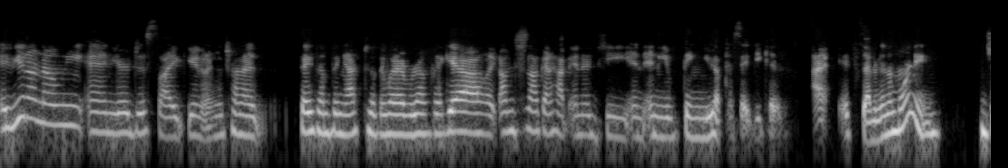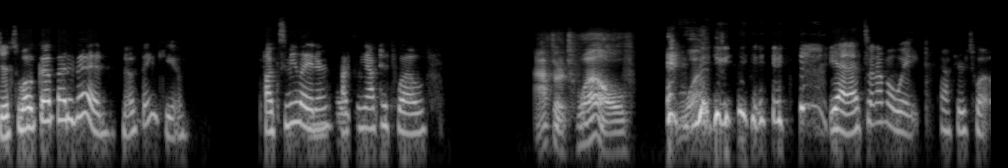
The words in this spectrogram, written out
if you don't know me and you're just, like, you know, you're trying to say something, after something, whatever, I'm like, "Yeah," like, I'm just not gonna have energy in anything you have to say because I, it's seven in the morning. Just woke up out of bed. No, thank you. Talk to me later. Mm-hmm. Talk to me after twelve. After twelve, what? yeah, that's when I'm awake. After twelve.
